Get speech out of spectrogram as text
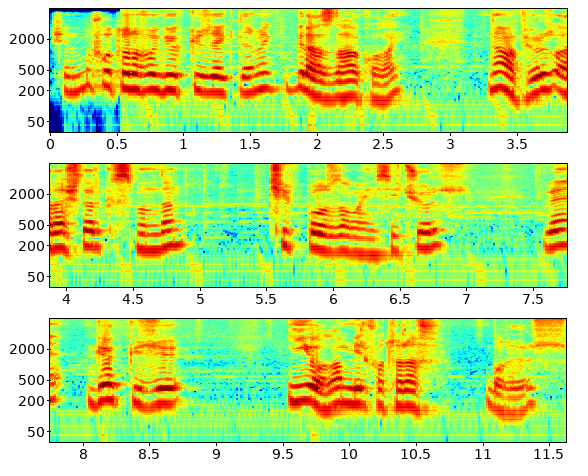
Şimdi bu fotoğrafa gökyüzü eklemek biraz daha kolay. Ne yapıyoruz? Araçlar kısmından çift bozlamayı seçiyoruz ve gökyüzü iyi olan bir fotoğraf buluyoruz.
